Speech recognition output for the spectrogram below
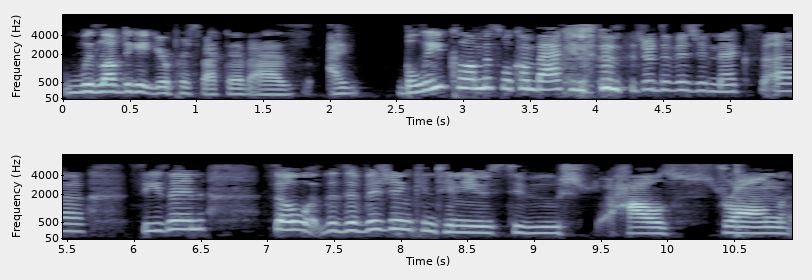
we'd love to get your perspective as I believe Columbus will come back into the Metro division next uh, season. So the division continues to sh- house strong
